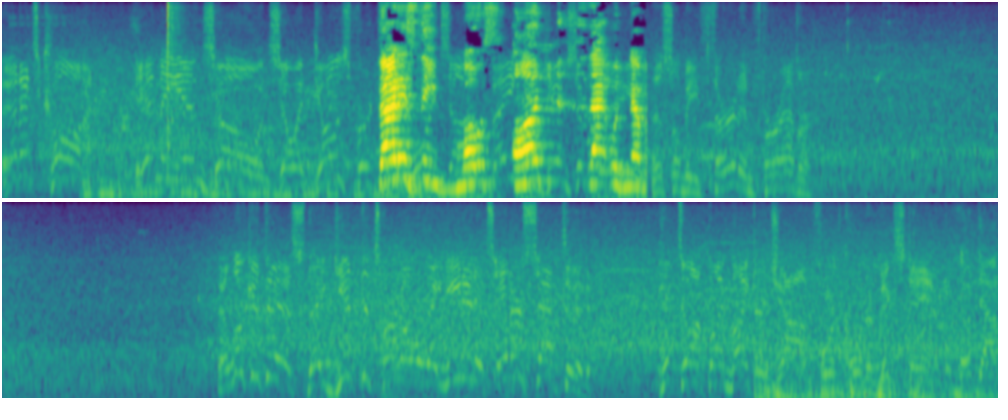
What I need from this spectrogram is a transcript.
And it's caught in the end zone. So it goes for That two is the points on most un- that would never- This will be third and forever. And look at this. They get the turnover they needed. It's intercepted. Picked off by Mike. Job, fourth quarter, big stand. No doubt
